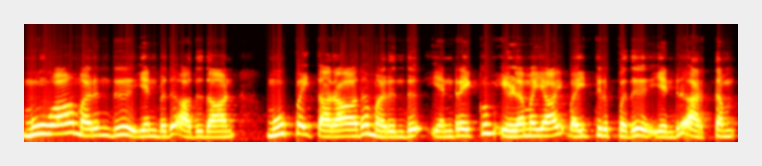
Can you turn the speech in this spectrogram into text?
மூவா மருந்து என்பது அதுதான். மூப்பை தராத மருந்து என்றைக்கும் இளமையாய் வைத்திருப்பது என்று அர்த்தம்.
